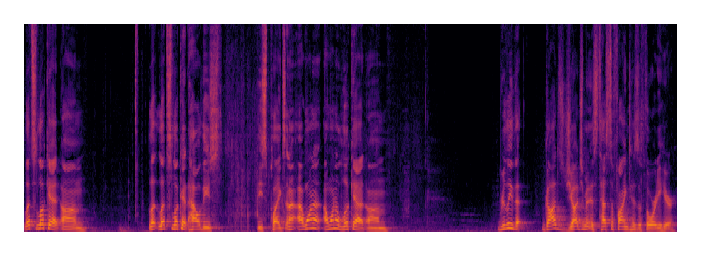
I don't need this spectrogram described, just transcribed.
let's look at um, let, us look at how these these plagues, and I want to I want to look at. Um, really that God's judgment is testifying to his authority here.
